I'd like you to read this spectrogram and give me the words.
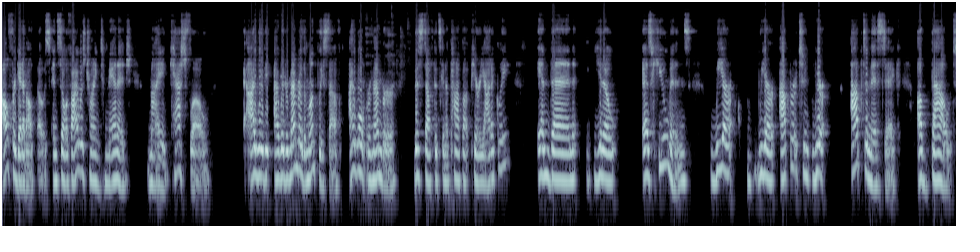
I'll forget about those. And so if I was trying to manage my cash flow, I would I would remember the monthly stuff. I won't remember the stuff that's going to pop up periodically. And then, you know, as humans, we are we are opportun we're optimistic about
